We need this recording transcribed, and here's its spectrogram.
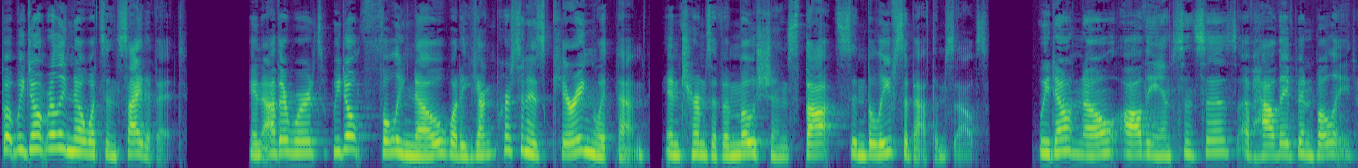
but we don't really know what's inside of it. In other words, we don't fully know what a young person is carrying with them in terms of emotions, thoughts, and beliefs about themselves. We don't know all the instances of how they've been bullied,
